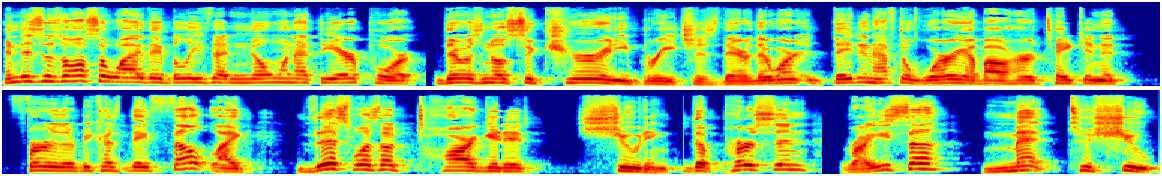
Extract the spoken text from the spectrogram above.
And this is also why they believe that no one at the airport, there was no security breaches there. They weren't, they didn't have to worry about her taking it further because they felt like this was a targeted shooting. The person, Raissa, meant to shoot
